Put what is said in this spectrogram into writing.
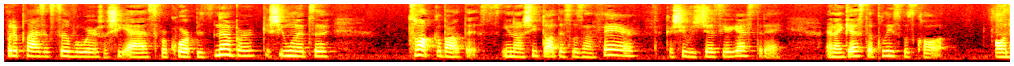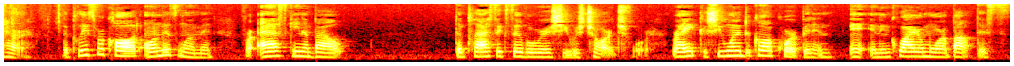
for the plastic silverware, so she asked for Corbin's number because she wanted to talk about this. You know, she thought this was unfair because she was just here yesterday. And I guess the police was called on her. The police were called on this woman for asking about the plastic silverware she was charged for, right? Because she wanted to call Corbin and, and, and inquire more about this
